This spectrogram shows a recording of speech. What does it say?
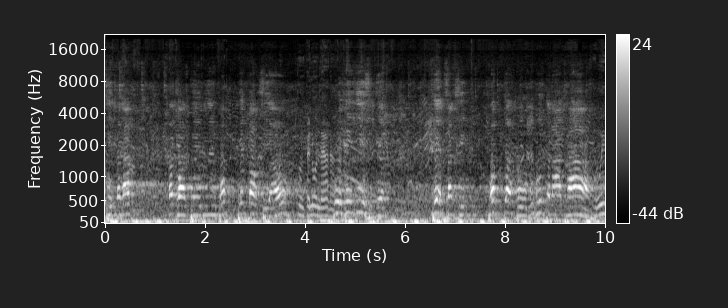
20 นะครับ นครเทวีพบเพชรต้องเสียวมันไปนู่นแล้วนะผู้ที่ 21 เทพศักดิ์สิทธิ์พบเจ้าปู่พิพุทธนาคาอุ้ย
